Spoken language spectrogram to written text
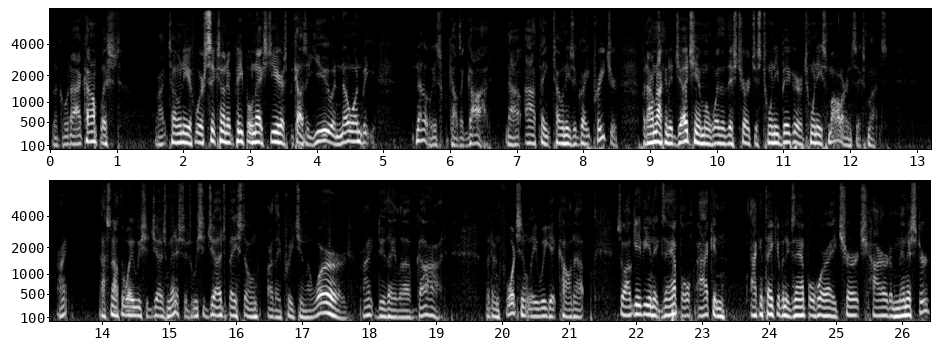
look what I accomplished, right, Tony? If we're 600 people next year, it's because of you and no one but you. No, it's because of God. Now, I think Tony's a great preacher, but I'm not going to judge him on whether this church is 20 bigger or 20 smaller in six months. All right? That's not the way we should judge ministers. We should judge based on are they preaching the word, right? Do they love God? But unfortunately, we get caught up. So I'll give you an example. I can I can think of an example where a church hired a minister,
